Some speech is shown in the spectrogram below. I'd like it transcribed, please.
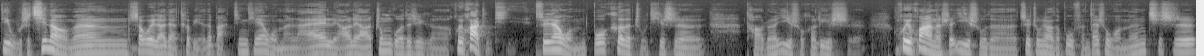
第五十期呢，我们稍微聊点特别的吧。今天我们来聊聊中国的这个绘画主题。虽然我们播客的主题是讨论艺术和历史。绘画呢是艺术的最重要的部分，但是我们其实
